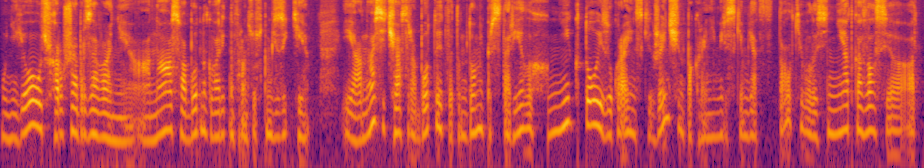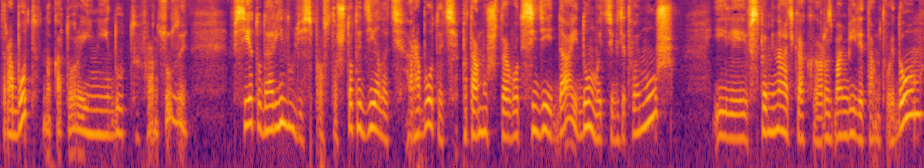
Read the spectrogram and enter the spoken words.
У нее очень хорошее образование. Она свободно говорит на французском языке. И она сейчас работает в этом доме престарелых. Никто из украинских женщин, по крайней мере, с кем я сталкивалась, не отказался от работ, на которые не идут французы все туда ринулись просто что-то делать, работать, потому что вот сидеть, да, и думать, где твой муж, или вспоминать, как разбомбили там твой дом,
